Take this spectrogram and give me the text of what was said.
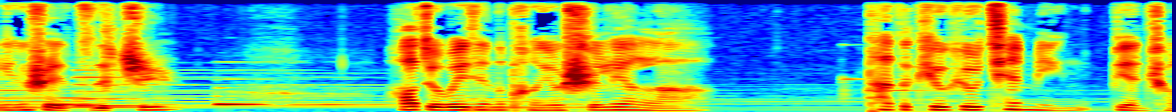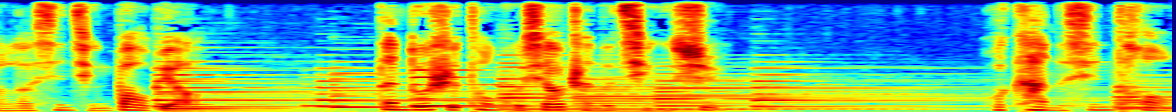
饮水自知。好久未见的朋友失恋了，他的 QQ 签名变成了心情爆表，但多是痛苦消沉的情绪。我看得心痛，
